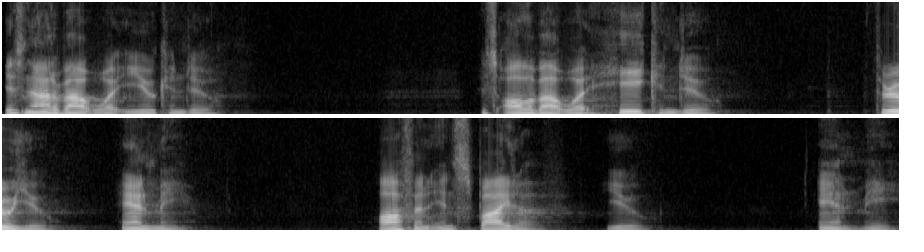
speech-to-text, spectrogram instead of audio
is not about what you can do, it's all about what He can do through you and me, often in spite of you and me.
